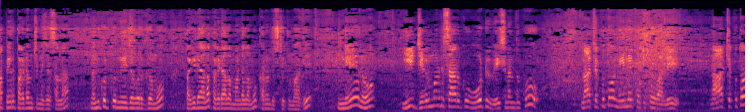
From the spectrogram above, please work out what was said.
నా పేరు పగడం చిన్న చేసన్న నందికొట్కూరు నియోజకవర్గము పగిడాల పగిడాల మండలము కర్నూలు డిస్టిక్ మాది. నేను ఈ జగన్మోహన్ రెడ్డి సార్కు ఓటు వేసినందుకు నా చెప్పుతో నేనే కొట్టుకోవాలి. నా చెప్పుతో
